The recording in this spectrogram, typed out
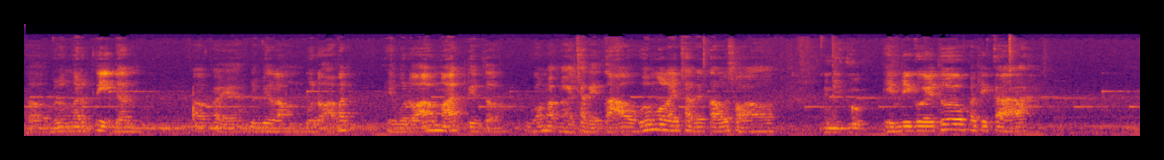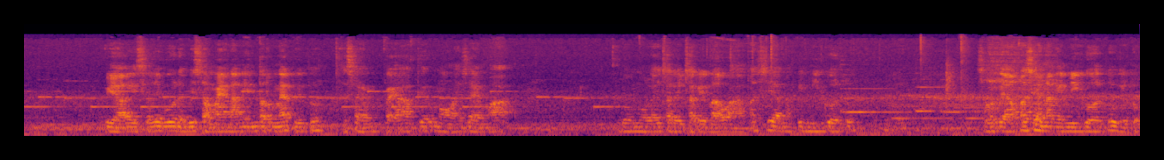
eh, belum ngerti dan apa ya dibilang bodoh amat ya bodoh amat gitu. Gue nggak cari tahu. Gue mulai cari tahu soal Indigo. Indigo itu ketika ya istilahnya gue udah bisa mainan internet gitu. SMP akhir mau SMA gue mulai cari-cari tahu apa sih anak indigo tuh. Seperti apa sih anak indigo tuh gitu.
